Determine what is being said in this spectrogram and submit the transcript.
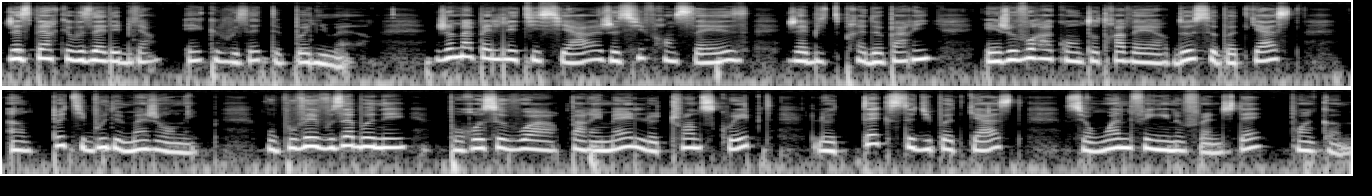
J'espère que vous allez bien et que vous êtes de bonne humeur. Je m'appelle Laetitia, je suis française, j'habite près de Paris et je vous raconte au travers de ce podcast un petit bout de ma journée. Vous pouvez vous abonner pour recevoir par email le transcript, le texte du podcast sur onethinginafrenchday.com.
